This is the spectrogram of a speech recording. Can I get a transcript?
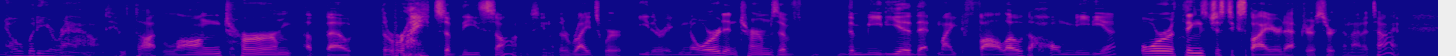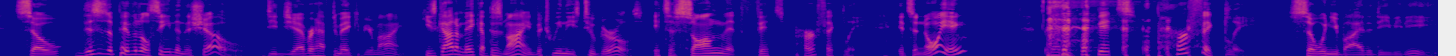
nobody around who thought long term about the rights of these songs. You know, the rights were either ignored in terms of the media that might follow, the home media, or things just expired after a certain amount of time. So, this is a pivotal scene in the show. Did you ever have to make up your mind? He's got to make up his mind between these two girls. It's a song that fits perfectly. It's annoying, but it fits perfectly. So when you buy the DVD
